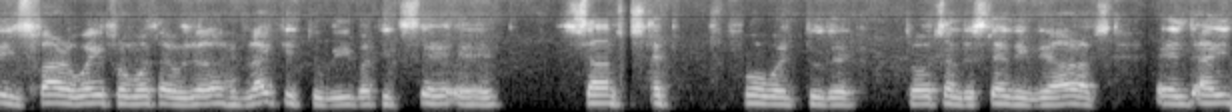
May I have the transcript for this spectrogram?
is far away from what I would have liked it to be, but it's some step forward to the towards understanding the Arabs and I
